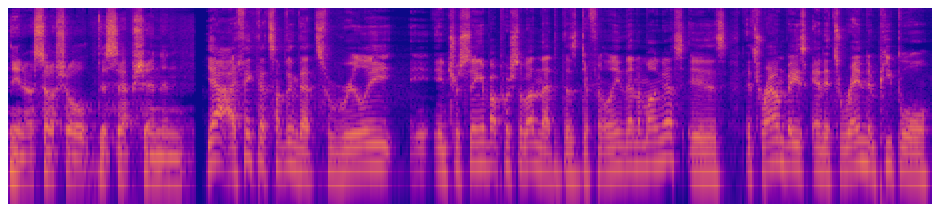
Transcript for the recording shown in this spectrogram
you know social deception and Yeah, I think that's something that's really interesting about Push the Button that it does differently than Among Us is it's round based and it's random people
